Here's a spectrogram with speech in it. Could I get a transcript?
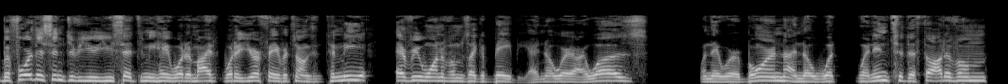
before this interview, you said to me, Hey, what are my, what are your favorite songs? And to me, every one of them's like a baby. I know where I was when they were born. I know what went into the thought of them.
